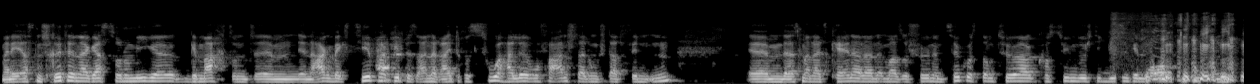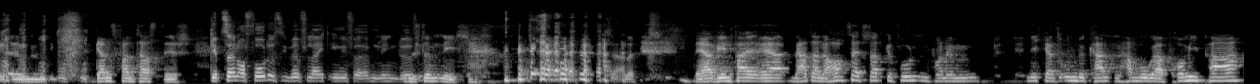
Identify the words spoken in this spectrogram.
meine ersten Schritte in der Gastronomie ge gemacht und ähm, in Hagenbecks Tierpark gibt es eine Reitdressurhalle, wo Veranstaltungen stattfinden. Ähm, da ist man als Kellner dann immer so schön im Zirkusdompteur-Kostüm durch die Gegend gelaufen. und, ähm, ganz fantastisch. Gibt es da noch Fotos, die wir vielleicht irgendwie veröffentlichen dürfen? Bestimmt nicht. Schade. Ja, auf jeden Fall, er, hat da eine Hochzeit stattgefunden von einem nicht ganz unbekannten Hamburger Promi-Paar.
